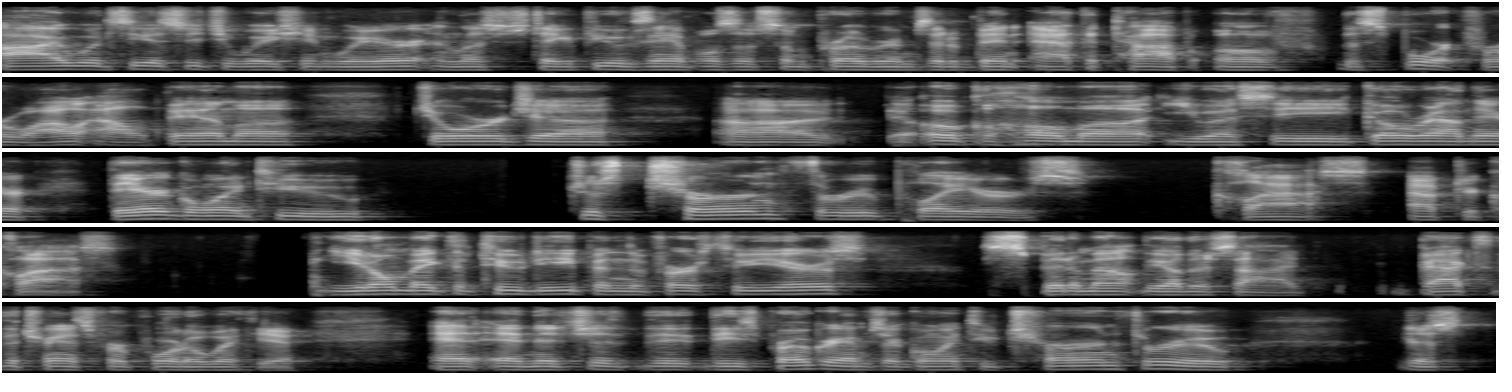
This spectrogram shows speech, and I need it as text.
I would see a situation where, and let's just take a few examples of some programs that have been at the top of the sport for a while Alabama, Georgia, uh, Oklahoma, USC, go around there. They're going to just churn through players class after class. You don't make the two deep in the first two years, spit them out the other side, back to the transfer portal with you. And and it's just the, these programs are going to churn through just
